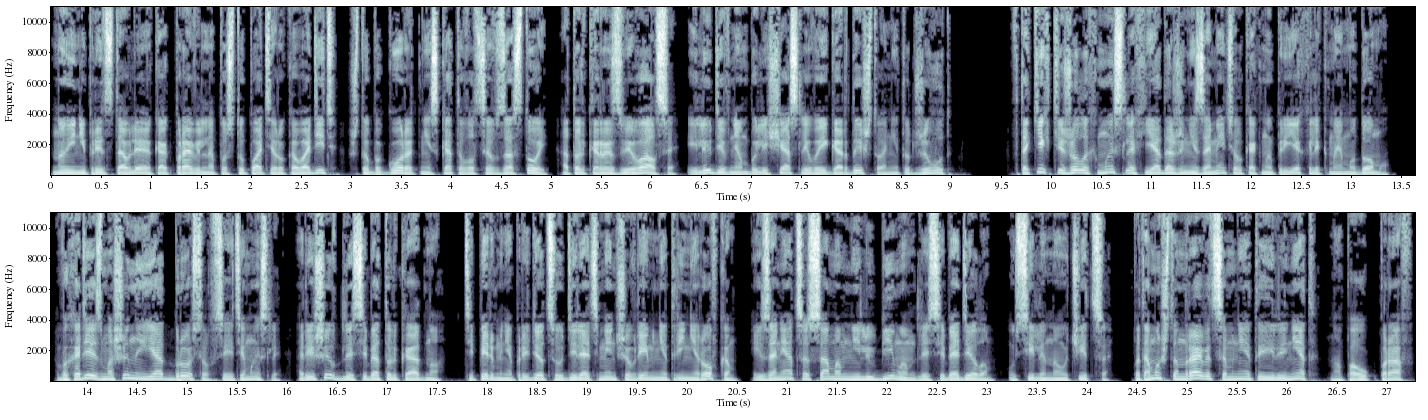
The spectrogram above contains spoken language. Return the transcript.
Но и не представляю, как правильно поступать и руководить, чтобы город не скатывался в застой, а только развивался, и люди в нем были счастливы и горды, что они тут живут. В таких тяжелых мыслях я даже не заметил, как мы приехали к моему дому. Выходя из машины, я отбросил все эти мысли, решив для себя только одно Теперь мне придется уделять меньше времени тренировкам и заняться самым нелюбимым для себя делом – усиленно учиться. Потому что нравится мне это или нет, но паук прав.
